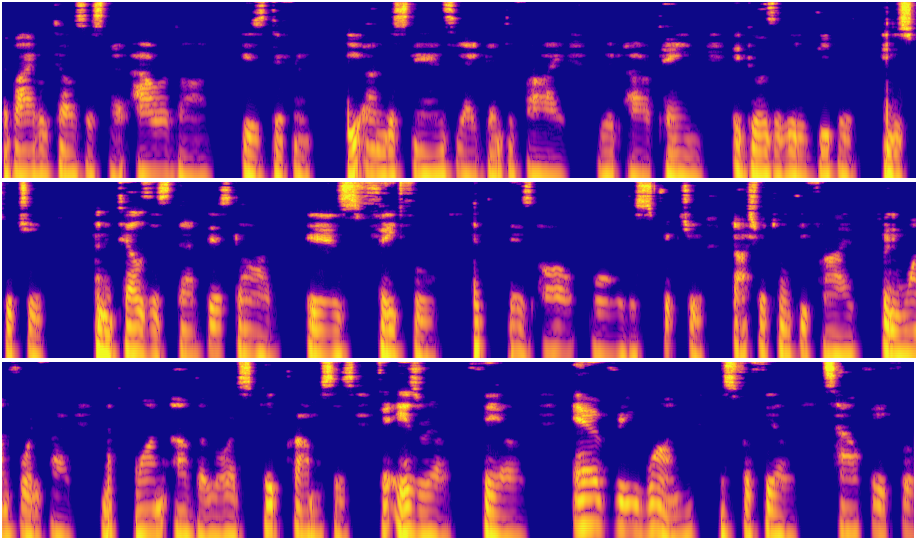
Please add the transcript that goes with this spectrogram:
the Bible tells us that our God is different. He understands, He identifies with our pain. It goes a little deeper in the scripture and it tells us that this God is faithful It is all over the scripture. Joshua 25, 21, 45. Not one of the Lord's good promises to Israel failed. Every one is fulfilled. It's how faithful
